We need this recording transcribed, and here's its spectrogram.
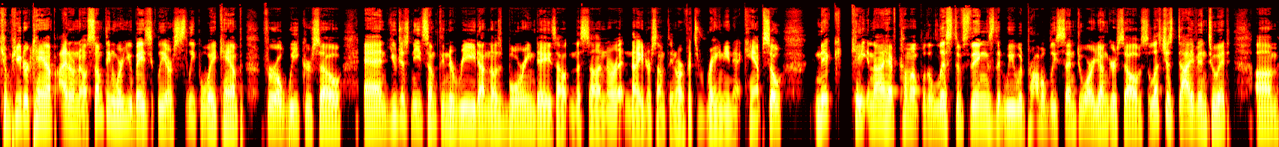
computer camp i don't know something where you basically are sleepaway camp for a week or so and you just need something to read on those boring days out in the sun or at night or something or if it's raining at camp. So nick kate and i have come up with a list of things that we would probably send to our younger selves. So let's just dive into it. Um,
